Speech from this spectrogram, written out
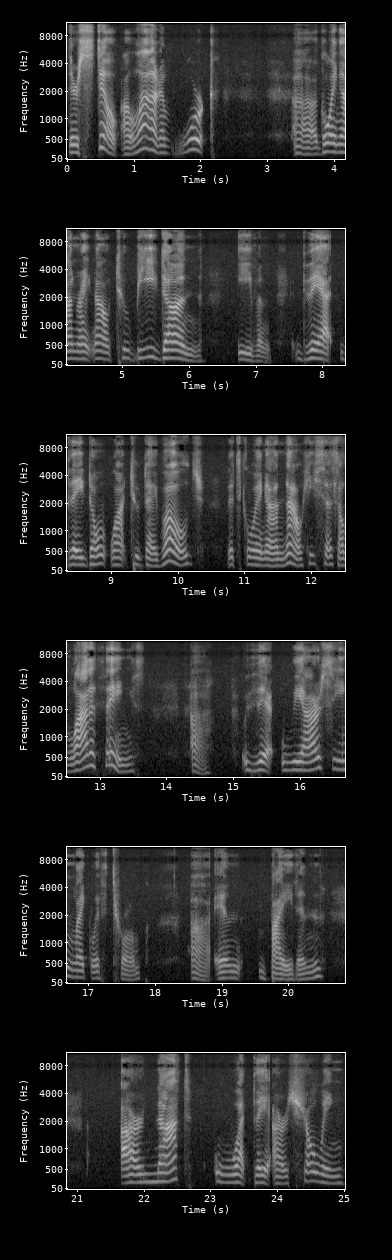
There's still a lot of work uh, going on right now to be done, even that they don't want to divulge that's going on now. He says a lot of things uh, that we are seeing, like with Trump uh, and Biden are not what they are showing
